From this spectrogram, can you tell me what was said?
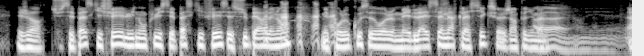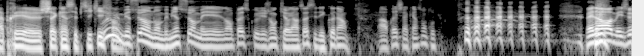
Et genre, tu sais pas ce qu'il fait, lui non plus, il sait pas ce qu'il fait, c'est super gênant. mais pour le coup, c'est drôle. Mais l'ASMR classique, j'ai un peu du Ah mal. ouais, non, mais, euh, Après, euh, chacun ses petits kiffs. Oui, hein. oui, bien sûr, non, mais bien sûr, mais n'empêche que les gens qui regardent ça, c'est des connards. Après, chacun son truc. mais non, mais je.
